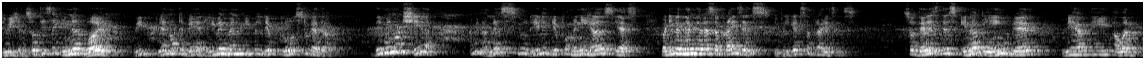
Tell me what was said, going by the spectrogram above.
division. So this is an inner world. We, we are not aware. Even when people live close together, they may not share. I mean, unless you really live for many years, yes. But even then, there are surprises. People get surprises. So there is this inner being where we have the our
